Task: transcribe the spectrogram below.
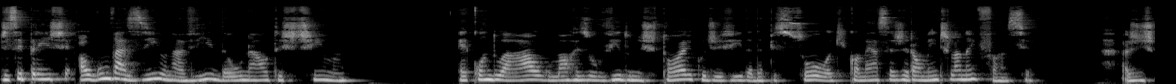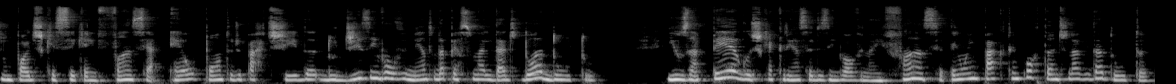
de se preencher algum vazio na vida ou na autoestima. É quando há algo mal resolvido no histórico de vida da pessoa que começa geralmente lá na infância. A gente não pode esquecer que a infância é o ponto de partida do desenvolvimento da personalidade do adulto. E os apegos que a criança desenvolve na infância têm um impacto importante na vida adulta,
